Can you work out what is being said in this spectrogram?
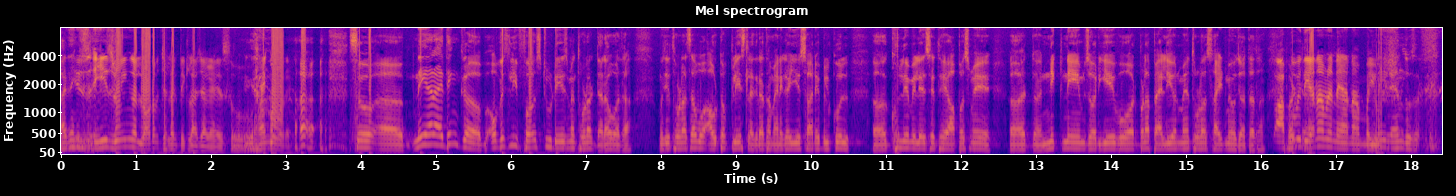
I think he is doing a lot of Jhalak Dikhhla Jaa गए सो हैंगओवर सो नहीं यार I think obviously first two days में थोड़ा डरा हुआ था। मुझे थोड़ा सा वो आउट ऑफ़ प्लेस लग रहा था। मैंने कहा ये सारे बिल्कुल uh, घुले मिले से थे आपस में निक नेम्स और ये वो और बड़ा पहली और मैं थोड़ा साइड में हो जाता था. आपको भी दिया uh, ना हमने नया नाम मयूर रहने दो सर।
